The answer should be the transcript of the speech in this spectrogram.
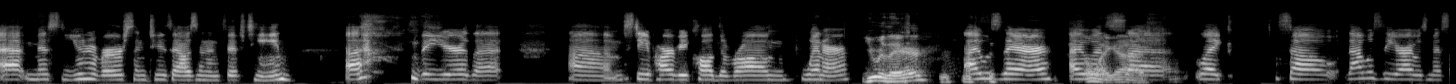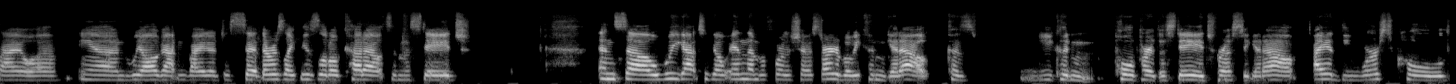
at Miss Universe in 2015, uh, the year that um, Steve Harvey called the wrong winner. You were there. I was there. I Oh was uh, like, so that was the year I was Miss Iowa, and we all got invited to sit. There was like these little cutouts in the stage, and so we got to go in them before the show started, but we couldn't get out because you couldn't pull apart the stage for us to get out. I had the worst cold,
